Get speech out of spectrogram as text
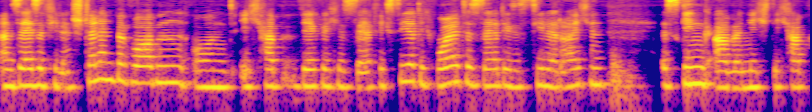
an sehr, sehr vielen Stellen beworben und ich habe wirklich sehr fixiert. Ich wollte sehr dieses Ziel erreichen. Es ging aber nicht. Ich habe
